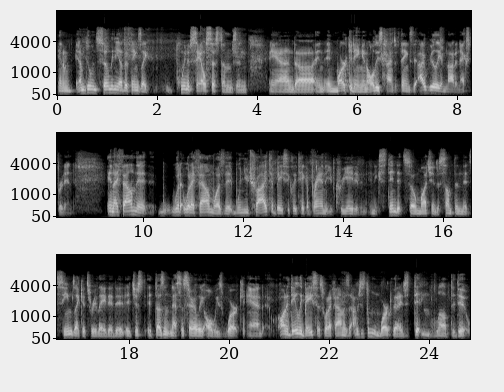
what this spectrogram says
And i'm, I'm doing so many other things like point of sale systems and and, uh, and and marketing and all these kinds of things that i really am not an expert in and I found that what what I found was that when you try to basically take a brand that you've created and, and extend it so much into something that seems like it's related, it, it, just it doesn't necessarily always work. And on a daily basis, what I found is I was just doing work that I just didn't love to do.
